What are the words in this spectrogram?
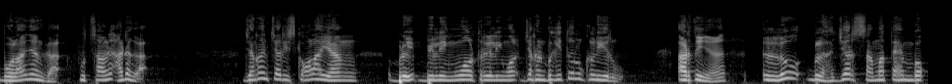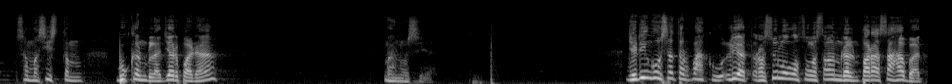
bolanya enggak? Futsalnya ada enggak? Jangan cari sekolah yang bilingual, trilingual. Jangan begitu lu keliru. Artinya, lu belajar sama tembok, sama sistem. Bukan belajar pada manusia. Jadi nggak usah terpaku. Lihat Rasulullah SAW dan para sahabat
